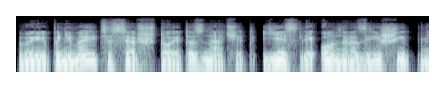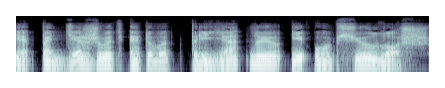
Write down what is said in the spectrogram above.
вы понимаете, сэр, что это значит, если он разрешит мне поддерживать эту вот приятную и общую ложь?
